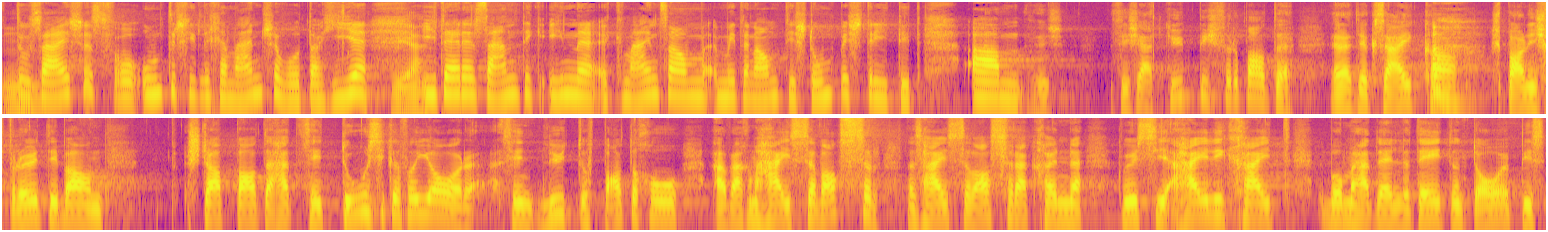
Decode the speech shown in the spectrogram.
du mhm. sagst es, von unterschiedlichen Menschen, die da hier yeah. in dieser Sendung gemeinsam miteinander die Stunde bestreiten. Ähm, es ist auch typisch für Baden. Er hat ja gesagt, ah. Spanisch Brötibahn, Stadt Baden hat seit Tausenden von Jahren sind Leute auf Baden gekommen, auch wegen dem heißen Wasser. Das heiße Wasser hat können gewisse Heiligkeit, wo man hat dort und da etwas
